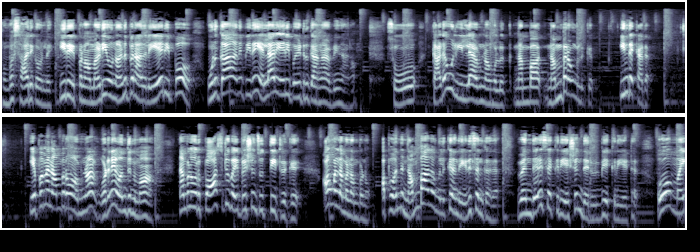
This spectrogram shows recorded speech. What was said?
ரொம்ப சாரி கவலை இரு இப்போ நான் மறுபடியும் ஒன்று அனுப்புறேன். அதில் ஏறிப்போ உனக்காக அனுப்பினேன். எல்லாரும் ஏறி போயிட்டு இருக்காங்க. அப்படின்னாராம் ஸோ கடவுள் இல்லை அப்படின்னு அவங்களுக்கு நம்ப நம்புறவங்களுக்கு இந்த கதை. எப்போவுமே நம்புகிறோம் அப்படின்னா உடனே வந்துடுமா? நம்மள ஒரு பாசிட்டிவ் வைப்ரேஷன் சுற்றிட்டு இருக்கு அவங்க நம்ம நம்பணும். அப்போ வந்து நம்பாதவங்களுக்கு அந்த எடிசன் கதை. When there is a creation there will be a creator oh my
